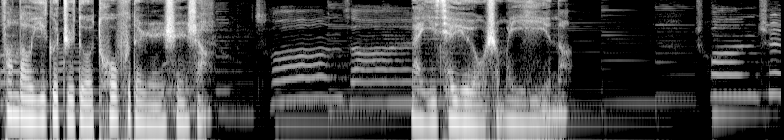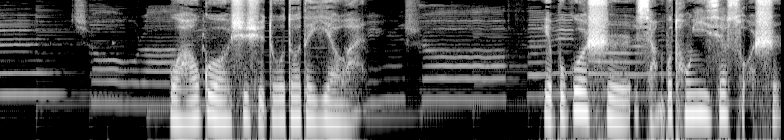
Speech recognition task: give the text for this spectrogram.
放到一个值得托付的人身上，那一切又有什么意义呢？我熬过许许多多的夜晚，也不过是想不通一些琐事。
